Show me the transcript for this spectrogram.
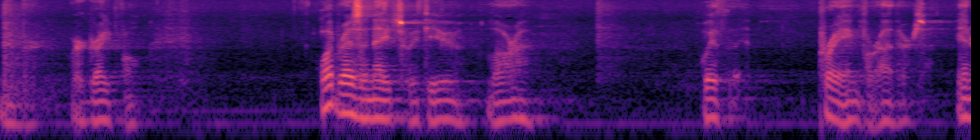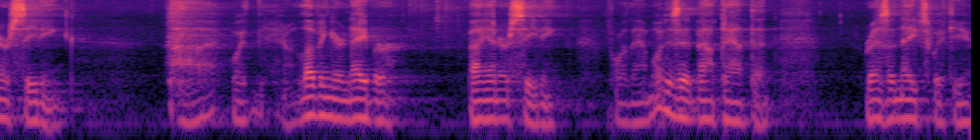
member. We're grateful. What resonates with you, Laura, with praying for others, interceding? Uh, with you know, loving your neighbor by interceding for them. What is it about that that resonates with you?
